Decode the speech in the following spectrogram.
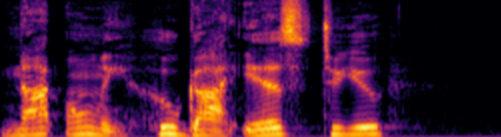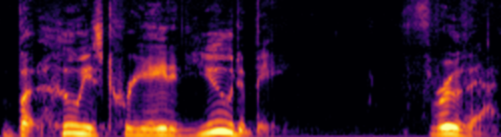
not only who God is to you, but who He's created you to be through that.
